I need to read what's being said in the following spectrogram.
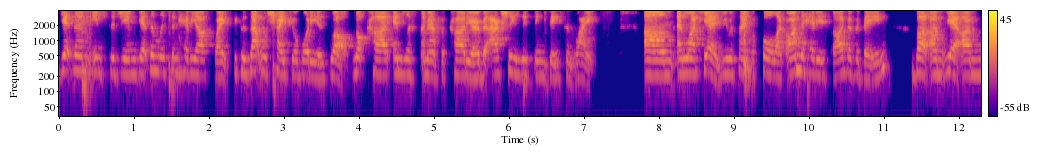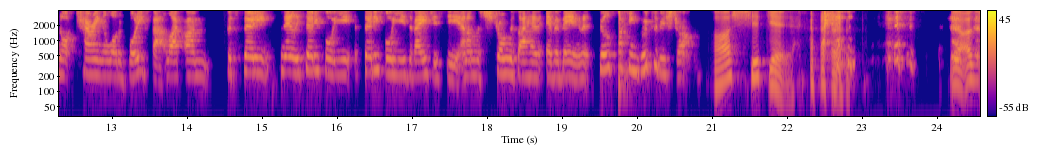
get them into the gym, get them lifting heavy ass weights because that will shape your body as well. Not card endless amounts of cardio, but actually lifting decent weights. Um, and like, yeah, you were saying before, like I'm the heaviest I've ever been, but um, yeah, I'm not carrying a lot of body fat. Like I'm for 30, nearly 34 years, 34 years of age this year, and I'm the strongest I have ever been. And it feels fucking good to be strong. Oh shit, yeah. yeah, was,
